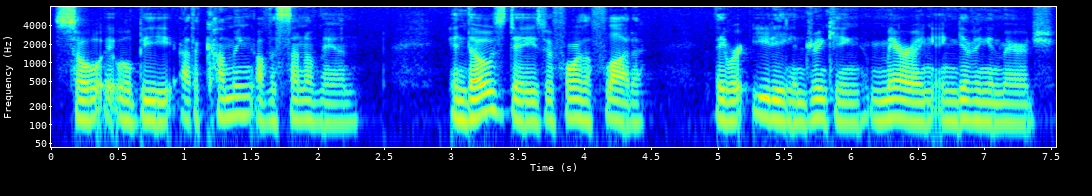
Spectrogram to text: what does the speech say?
so it will be at the coming of the Son of Man. In those days before the flood, they were eating and drinking, marrying and giving in marriage,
